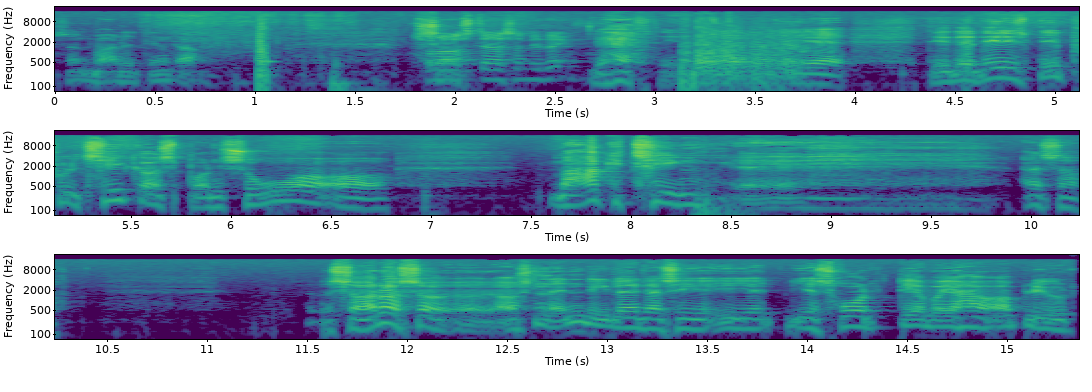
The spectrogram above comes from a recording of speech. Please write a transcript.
sådan var det dengang. Tror du også, det er sådan i dag? Ja, det, det, er, det, er, det, er, det er politik og sponsorer og marketing. Øh, altså, så er der så øh, også en anden del af det. Altså, jeg, jeg, jeg tror, der hvor jeg har oplevet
